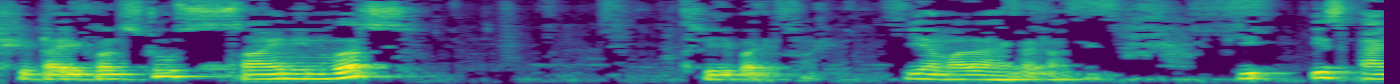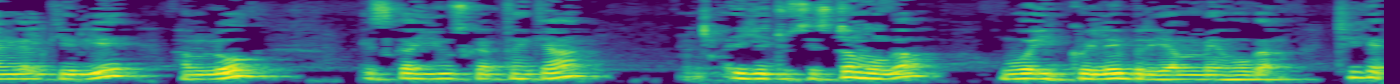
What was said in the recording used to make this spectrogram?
theta equals to sine inverse three by five ये हमारा एंगल आ गया। कि इस एंगल के लिए हम लोग इसका यूज़ करते हैं क्या? ये जो सिस्टम होगा, वो इक्विलिब्रियम में होगा। ठीक है?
